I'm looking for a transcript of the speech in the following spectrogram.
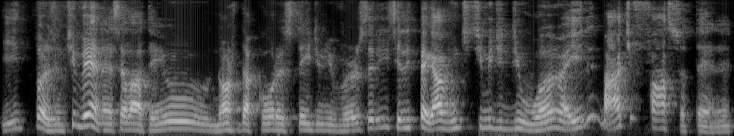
E, por exemplo, a gente vê, né? Sei lá, tem o North Dakota State University, se ele pegar muitos times de D1, aí ele bate fácil até, né?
